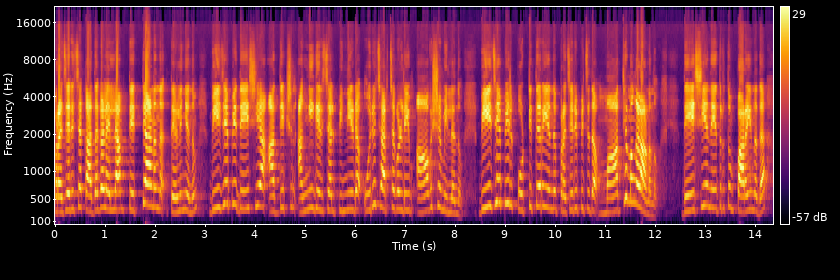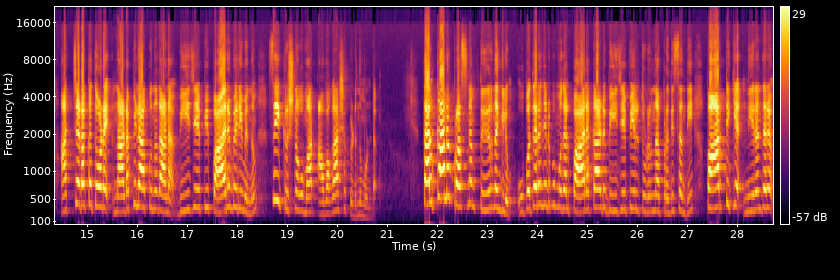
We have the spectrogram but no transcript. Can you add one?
പ്രചരിച്ച കഥകളെല്ലാം തെറ്റാണെന്ന് തെളിഞ്ഞെന്നും ബി ജെ പി ദേശീയ അധ്യക്ഷൻ അംഗീകരിച്ചാൽ പിന്നീട് ഒരു ചർച്ചകളുടെയും ആവശ്യമില്ലെന്നും ബി ജെ പിയിൽ പൊട്ടിത്തെറിയെന്ന് പ്രചരിപ്പിച്ചത് മാധ്യമങ്ങളാണെന്നും ദേശീയ നേതൃത്വം പറയുന്നത് അച്ചടക്കത്തോടെ നടപ്പിലാക്കുന്നതാണ് ബി ജെ പി പാരമ്പര്യമെന്നും സി കൃഷ്ണകുമാർ അവകാശപ്പെടുന്നുമുണ്ട്. തൽക്കാലം പ്രശ്നം തീർന്നെങ്കിലും ഉപതെരഞ്ഞെടുപ്പ് മുതൽ പാലക്കാട് ബി ജെ പിയിൽ തുടർന്ന പ്രതിസന്ധി പാർട്ടിക്ക് നിരന്തരം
